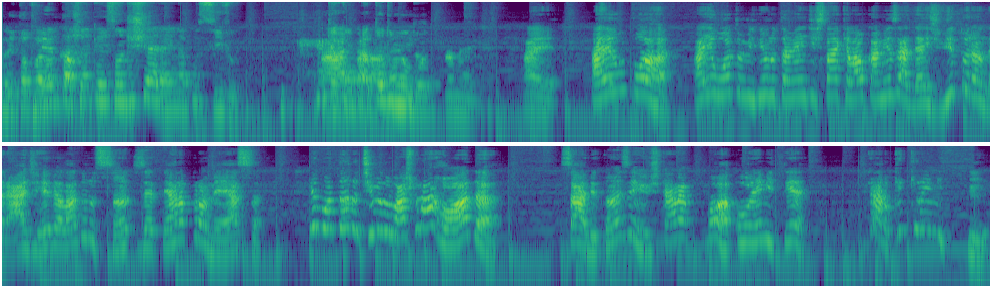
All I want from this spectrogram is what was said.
Então o Flamengo tá achando que eles são de xerém, não é possível. Ah, Quer comprar todo mundo. Também. Aí. Aí, porra, aí o outro menino também destaque lá, o camisa 10, Vitor Andrade, revelado no Santos, eterna promessa. E botando o time do Vasco na roda. Sabe? Então, assim, os caras. Porra, o MT. Cara, o que, que o MT?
